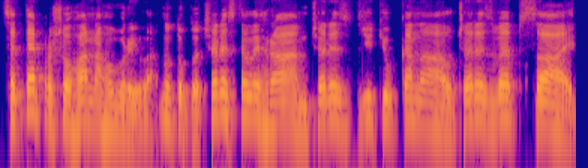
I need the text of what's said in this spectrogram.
це те, про що Ганна говорила. Ну, тобто, через Telegram, через YouTube канал, через веб-сайт.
